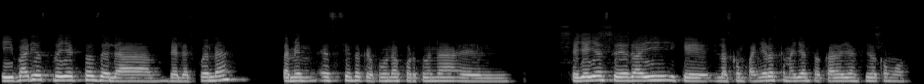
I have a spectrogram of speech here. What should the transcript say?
y varios proyectos de la, de la escuela. También eso siento que fue una fortuna el que yo haya estudiado ahí y que los compañeros que me hayan tocado hayan sido como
